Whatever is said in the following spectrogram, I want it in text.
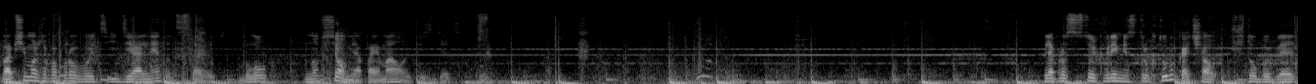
Вообще можно попробовать идеальный этот ставить. Блок. Ну все, меня поймал и пиздец. Бля, просто столько времени структуру качал, чтобы, блядь...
